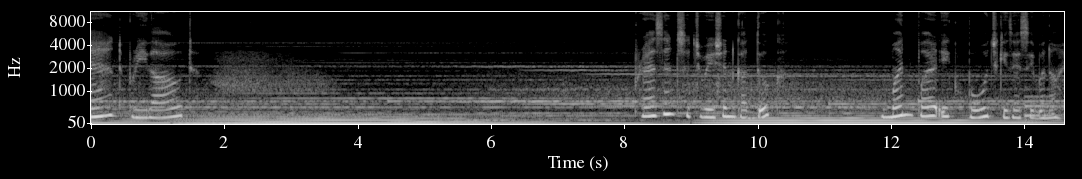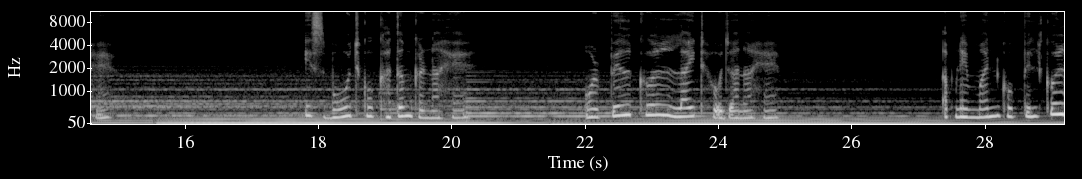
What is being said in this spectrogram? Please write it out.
And breathe out present situation का दुख मन पर एक बोझ के जैसे बना है। इस बोझ को खत्म करना है और बिल्कुल लाइट हो जाना है। अपने मन को बिल्कुल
